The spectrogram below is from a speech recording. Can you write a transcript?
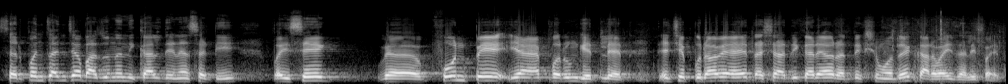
सरपंचांच्या बाजूने निकाल देण्यासाठी पैसे फोनपे या ॲपवरून घेतले आहेत. त्याचे पुरावे आहेत अशा अधिकाऱ्यावर अध्यक्ष महोदय कारवाई झाली पाहिजे.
